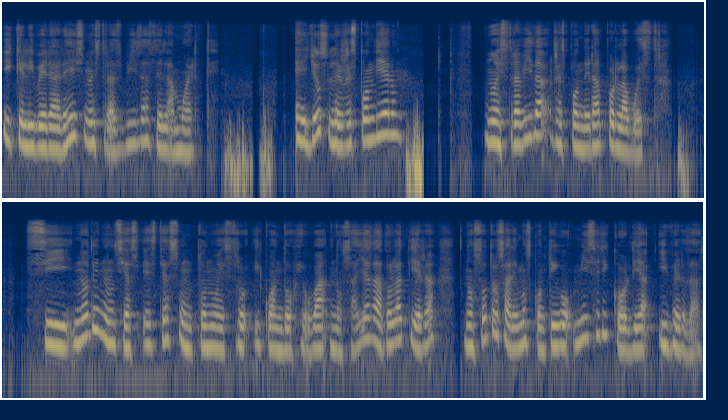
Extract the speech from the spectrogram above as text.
y que liberaréis nuestras vidas de la muerte. Ellos le respondieron, Nuestra vida responderá por la vuestra. Si no denuncias este asunto nuestro y cuando Jehová nos haya dado la tierra, nosotros haremos contigo misericordia y verdad.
